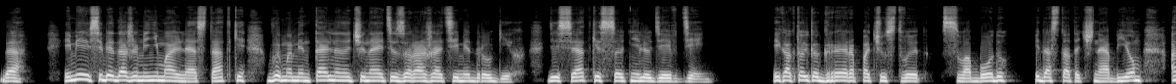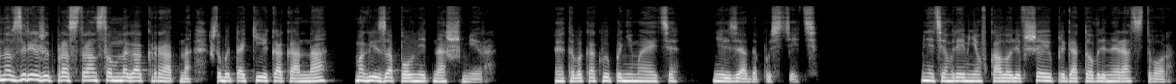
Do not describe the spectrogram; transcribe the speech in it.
«Да, имея в себе даже минимальные остатки, вы моментально начинаете заражать ими других, десятки, сотни людей в день. И как только Грера почувствует свободу и достаточный объем, она взрежет пространство многократно, чтобы такие, как она, могли заполнить наш мир. Этого, как вы понимаете, нельзя допустить». Мне тем временем вкололи в шею приготовленный раствор.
